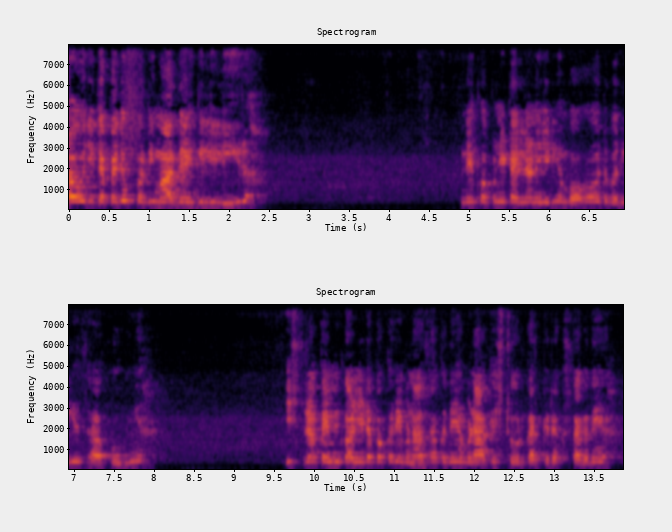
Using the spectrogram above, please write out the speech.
ਲਓ ਜੀ, ਤਾਂ ਪਹਿਲੇ ਉੱਪਰ ਦੀ ਮਾਰਦੇ ਆ ਗਿੱਲੀ ਲੀਰ। ਦੇਖੋ, ਆਪਣੀ ਟਾਈਲਾਂ ਨੇ ਜਿਹੜੀਆਂ ਬਹੁਤ ਵਧੀਆ ਸਾਫ਼ ਹੋ ਗਈਆਂ। ਇਸ ਤਰ੍ਹਾਂ ਕੈਮੀਕਲ ਜਿਹੜਾ ਆਪਾਂ ਘਰੇ ਬਣਾ ਸਕਦੇ ਹਾਂ, ਬਣਾ ਕੇ ਸਟੋਰ ਕਰਕੇ ਰੱਖ ਸਕਦੇ ਹਾਂ।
